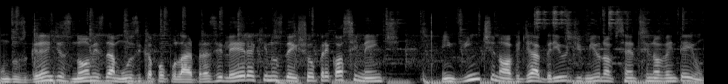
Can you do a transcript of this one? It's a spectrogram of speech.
um dos grandes nomes da música popular brasileira que nos deixou precocemente em 29 de abril de 1991.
